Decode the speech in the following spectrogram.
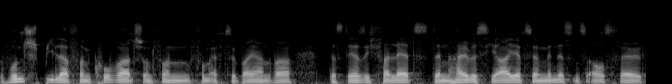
Wunschspieler von Kovac und von, vom FC Bayern war, dass der sich verletzt, denn ein halbes Jahr jetzt ja mindestens ausfällt.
